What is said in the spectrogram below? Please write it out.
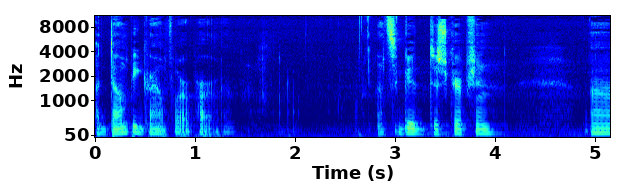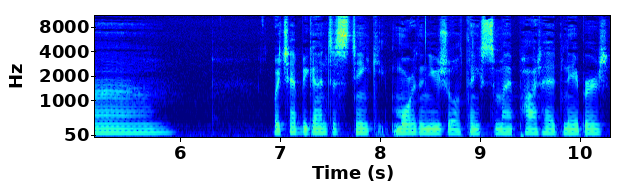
A dumpy ground floor apartment. That's a good description um, which had begun to stink more than usual thanks to my pothead neighbor's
